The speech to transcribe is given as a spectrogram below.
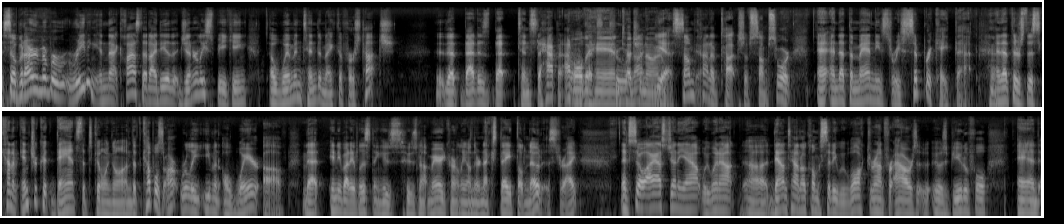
So, but I remember reading in that class that idea that generally speaking, uh, women tend to make the first touch that that is that tends to happen. I don't Hold know if a hand, touch an arm. Yeah, some yeah. kind of touch of some sort, and, and, that the man needs to reciprocate that, and that there's this kind of intricate dance that's going on that couples aren't really even aware of. That anybody listening who's who's not married currently on their next date, they'll notice, right? And so I asked Jenny out. We went out uh, downtown Oklahoma City. We walked around for hours. It, it, was beautiful, and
